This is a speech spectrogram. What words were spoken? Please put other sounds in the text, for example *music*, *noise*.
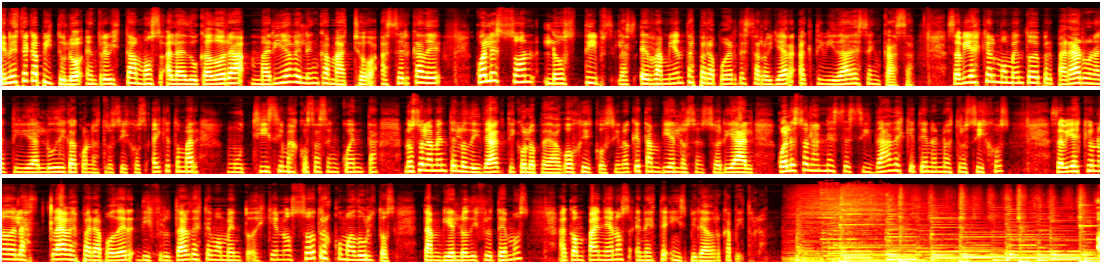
En este capítulo entrevistamos a la educadora María Belén Camacho acerca de cuáles son los tips, las herramientas para poder desarrollar actividades en casa. ¿Sabías que al momento de preparar una actividad lúdica con nuestros hijos hay que tomar muchísimas cosas en cuenta? No solamente lo didáctico, lo pedagógico, sino que también lo sensorial. ¿Cuáles son las necesidades que tienen nuestros hijos? ¿Sabías que una de las claves para poder disfrutar de este momento es que nosotros como adultos también lo disfrutemos? Acompáñanos en este inspirador capítulo.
